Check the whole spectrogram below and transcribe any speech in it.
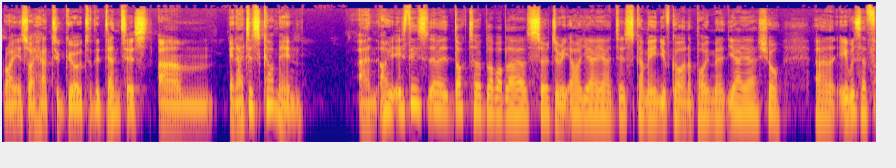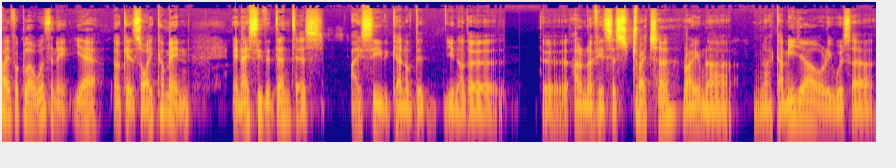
right? So I had to go to the dentist. Um, and I just come in and oh, is this uh, doctor blah blah blah surgery? Oh yeah, yeah. Just come in. You've got an appointment. Yeah, yeah, sure. Uh, it was at five o'clock, wasn't it? Yeah. Okay. So I come in, and I see the dentist. I see the kind of the you know the the I don't know if it's a stretcher, right? Una, una camilla, or it was a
